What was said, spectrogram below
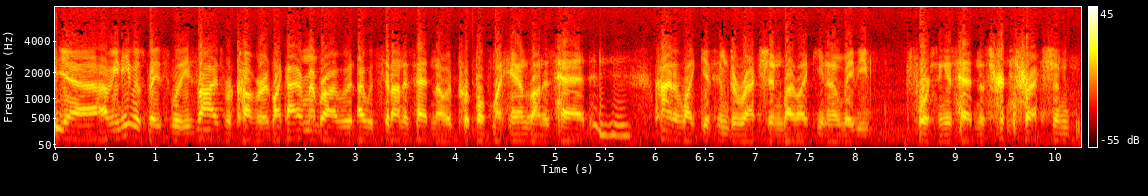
yeah, I mean, he was basically his eyes were covered. Like I remember, I would I would sit on his head and I would put both my hands on his head, mm-hmm. kind of like give him direction by like you know maybe forcing his head in a certain direction.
